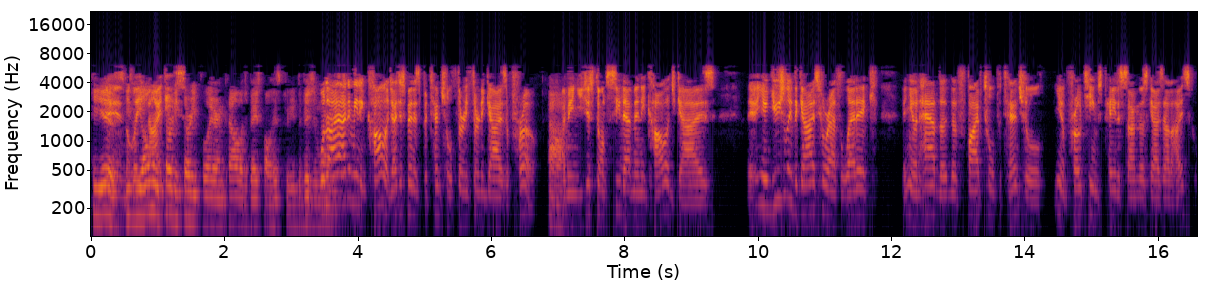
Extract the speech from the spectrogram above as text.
He is. In the He's the only 90s. 30-30 player in college baseball history, Division Well, no, I didn't mean in college. I just meant as potential 30-30 guy as a pro. Ah, I mean, you just don't see that many college guys. You know, usually the guys who are athletic and you know and have the the five tool potential, you know, pro teams pay to sign those guys out of high school.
